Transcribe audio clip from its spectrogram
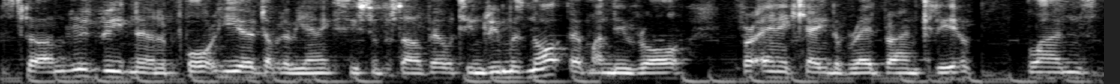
so I'm just reading a report here. WWE NXT superstar Velveteen Dream was not at Monday Raw for any kind of red brand creative plans.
